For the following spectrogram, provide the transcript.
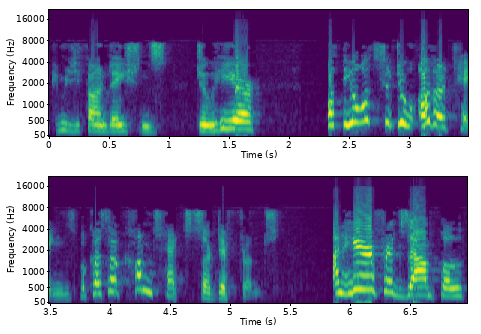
community foundations do here, but they also do other things because their contexts are different. And here, for example,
